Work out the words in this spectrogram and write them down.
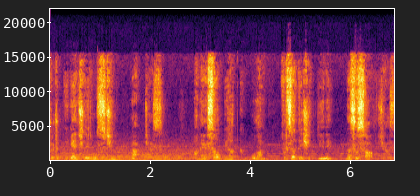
çocuk ve gençlerimiz için ne yapacağız? Anayasal bir hak olan fırsat eşitliğini nasıl sağlayacağız?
